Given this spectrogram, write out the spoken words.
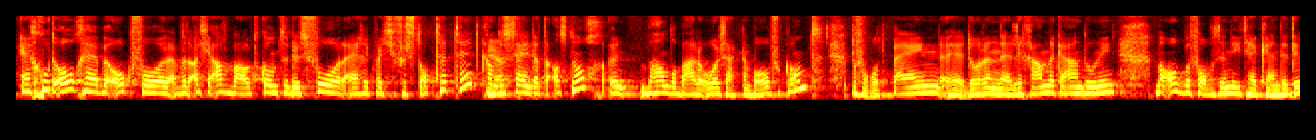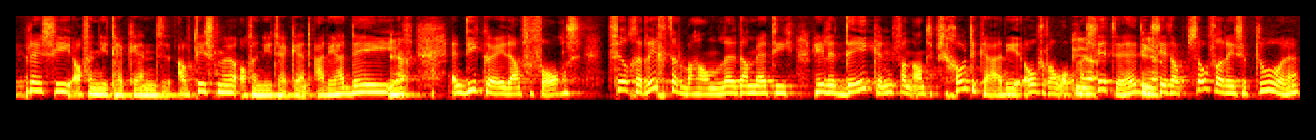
en goed oog hebben ook voor, want als je afbouwt, komt er dus voor eigenlijk wat je verstopt hebt. Hè. Het kan dus zijn dat er alsnog een behandelbare oorzaak naar boven komt. Bijvoorbeeld pijn eh, door een eh, lichamelijke aandoening, maar ook bijvoorbeeld een niet herkende depressie of een niet herkend autisme of een niet herkend ADHD. Of, en die kun je dan vervolgens veel gerichter behandelen dan met die hele deken van antipsychotica die overal op gaan zitten. Die zit op zoveel receptoren.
